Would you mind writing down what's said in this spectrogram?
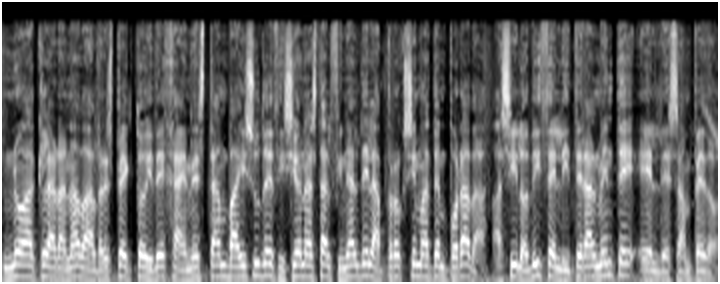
no aclara nada al respecto y deja en stand-by su decisión hasta el final de la próxima temporada. Así lo dice literalmente el de San Pedro.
